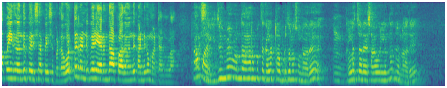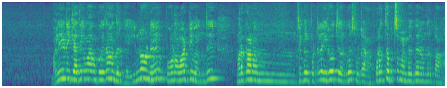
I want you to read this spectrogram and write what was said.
அப்ப இது வந்து பெருசா பேசப்படுதா? ஒருத்தர் ரெண்டு பேர் இறந்தா அப்ப அதை வந்து கண்டுக்க மாட்டாங்களா? ஆமாம் இதுவுமே வந்து ஆரம்பத்தில் கலெக்டர் அப்படி தானே சொன்னார். கள்ளச்சாராய சாவில்னு தான் சொன்னார். பலி எண்ணிக்கை அதிகமாக போய் தான் வந்திருக்கு. இன்னொன்று போன வாட்டி வந்து மரக்காணம் செங்கல்பட்டில் இருபத்தி ஒரு பேர் சொல்கிறாங்க குறைந்தபட்சம் ஐம்பது பேர் வந்திருப்பாங்க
